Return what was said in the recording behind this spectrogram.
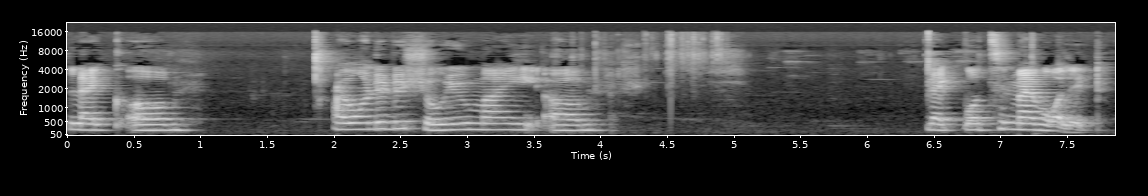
like um i wanted to show you my um like what's in my wallet.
